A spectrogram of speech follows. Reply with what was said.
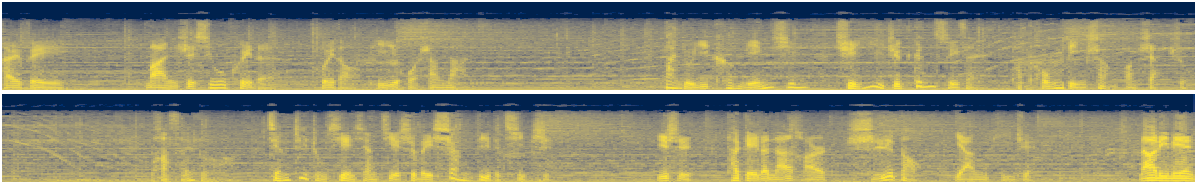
海菲满是羞愧的回到皮货商那里，但有一颗明星却一直跟随在他头顶上方闪烁。帕塞罗将这种现象解释为上帝的启示，于是他给了男孩十道羊皮卷，那里面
